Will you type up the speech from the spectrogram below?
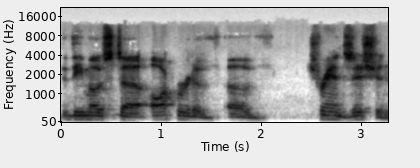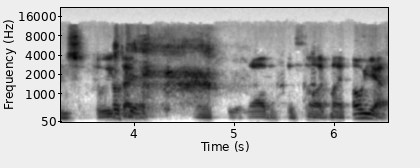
the most uh, awkward of of transitions. At least okay. I allow the thought. My oh yeah,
